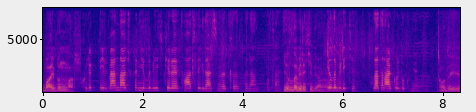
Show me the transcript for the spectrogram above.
vibe'ın var. kulüp değil. Ben daha çok hani yılda bir iki kere tatile gidersin rakı falan o tarz. Yılda bir iki diyorsun yani. Yılda bir iki. Zaten alkol dokunuyor bana. O da iyi.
